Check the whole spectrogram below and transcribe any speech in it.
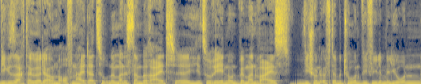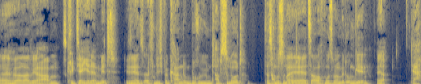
wie gesagt, da gehört ja auch eine Offenheit dazu. Ne? Man ist dann bereit, äh, hier zu reden. Und wenn man weiß, wie schon öfter betont, wie viele Millionen äh, Hörer wir haben, das kriegt ja jeder mit. Die sind jetzt öffentlich bekannt und berühmt. Absolut. Das muss man Absolut. ja jetzt auch, muss man mit umgehen. Ja. Ja.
